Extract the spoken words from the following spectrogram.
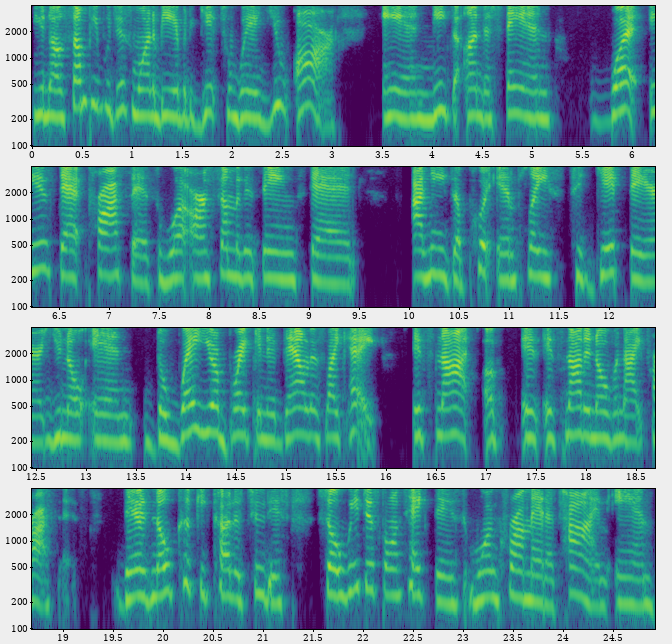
you know some people just want to be able to get to where you are and need to understand what is that process what are some of the things that I need to put in place to get there, you know, and the way you're breaking it down is like, hey, it's not a it, it's not an overnight process. There's no cookie cutter to this. So we just gonna take this one crumb at a time. And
